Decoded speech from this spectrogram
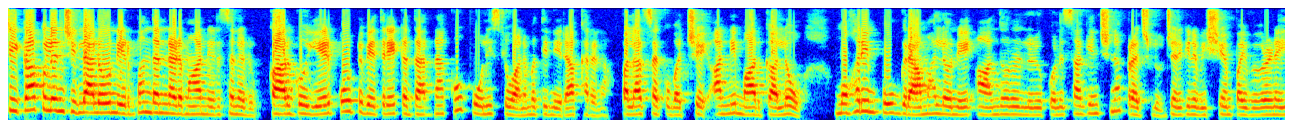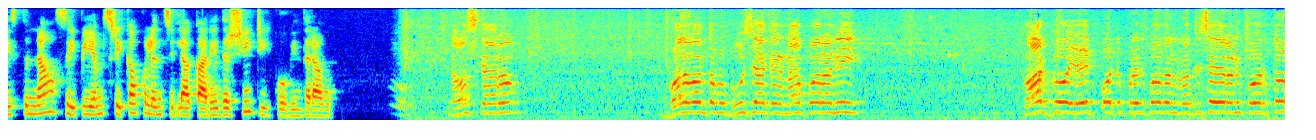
శ్రీకాకుళం జిల్లాలో నిర్బంధం నడుమ నిరసనలు. కార్గో ఎయిర్పోర్టు వ్యతిరేక ధర్నాకు పోలీసులు అనుమతి నిరాకరణ. పలాసకు వచ్చే అన్ని మార్గాల్లో మొహరింపు గ్రామాల్లోనే ఆందోళనలు కొనసాగించిన ప్రజలు. జరిగిన విషయంపై వివరణ ఇస్తున్న సిపిఎం శ్రీకాకుళం జిల్లా కార్యదర్శి డి గోవిందరావు. నమస్కారం. బలవంతపు భూసేకరణ ఆపాలని కార్గో ఎయిర్పోర్ట్ ప్రతిపాదన రద్దు చేయాలని కోరుతూ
